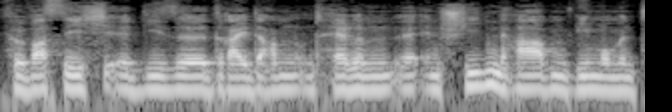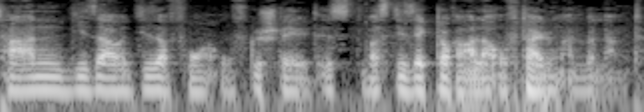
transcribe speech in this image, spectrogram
für was sich äh, diese drei Damen und Herren äh, entschieden haben, wie momentan dieser, dieser Fonds aufgestellt ist, was die sektorale Aufteilung anbelangt.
